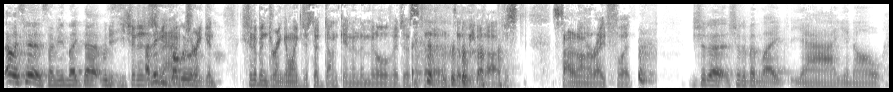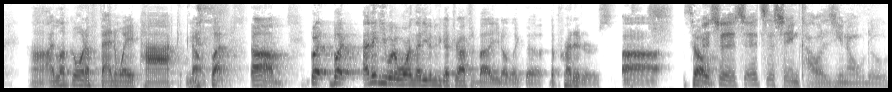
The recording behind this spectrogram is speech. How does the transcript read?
That was his. I mean, like that was. He should have just been drinking. He should have been drinking like just a Dunkin' in the middle of it, just to, uh, to lead it off. Just started on the right foot. Should have should have been like, yeah, you know, uh, I love going to Fenway Park. No, but um, but but I think he would have worn that even if he got drafted by you know like the the Predators. Uh, so it's it's, it's the same colors, you know, dude.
